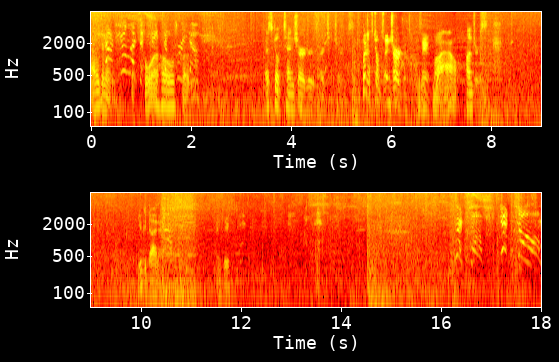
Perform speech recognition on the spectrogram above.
Out of gonna Four holes closed. I just killed 10 chargers, or 10 chargers. I just killed 10 chargers at the same time. Wow. Hunters. You could die now. Thank you. Get some. Get some.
